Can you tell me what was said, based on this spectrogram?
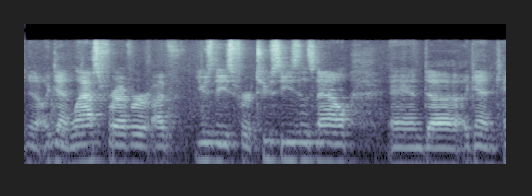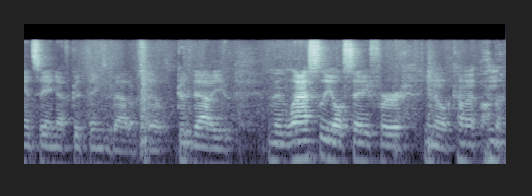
You know, again, last forever. I've used these for two seasons now, and uh, again, can't say enough good things about them. So good value. And then lastly, I'll say for, you know, kind of on the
